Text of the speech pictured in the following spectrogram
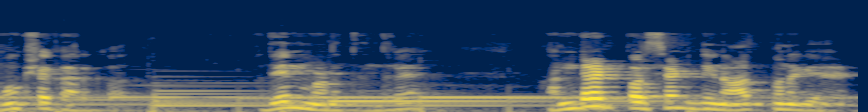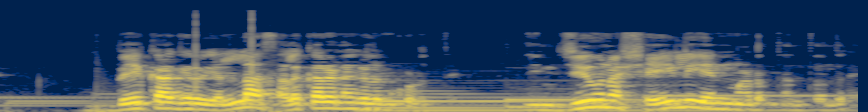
ಮೋಕ್ಷಕಾರಕ. ಅದು ಅದೇನ್ ಮಾಡುತ್ತೆ ಅಂದರೆ ಹಂಡ್ರೆಡ್ ಪರ್ಸೆಂಟ್ ನೀನು ಆತ್ಮನಿಗೆ ಬೇಕಾಗಿರೋ ಎಲ್ಲ ಸಲಕರಣೆಗಳನ್ನು ಕೊಡುತ್ತೆ. ನಿನ್ನ ಜೀವನ ಶೈಲಿ ಏನು ಮಾಡುತ್ತೆ ಅಂತಂದರೆ,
